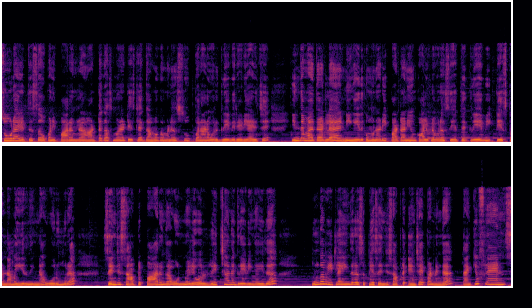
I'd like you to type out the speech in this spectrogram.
சூடாக எடுத்து சர்வ் பண்ணி பாருங்களேன். அட்டகாசமான டேஸ்ட்டில் கம கமனு சூப்பரான ஒரு கிரேவி ரெடி ஆயிடுச்சு. இந்த மெத்தடில் நீங்கள் இதுக்கு முன்னாடி பட்டாணியும் காலிஃப்ளவரும் சேர்த்து கிரேவி டேஸ்ட் பண்ணாமல் இருந்தீங்கன்னா ஒரு முறை செஞ்சு சாப்பிட்டு பாருங்கள் உண்மையிலேயே ஒரு ரிச்சான கிரேவிங்க இது. உங்கள் வீட்டில் இந்த ரெசிப்பியை செஞ்சு சாப்பிட்டு என்ஜாய் பண்ணுங்கள் தேங்க்யூ ஃப்ரெண்ட்ஸ்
